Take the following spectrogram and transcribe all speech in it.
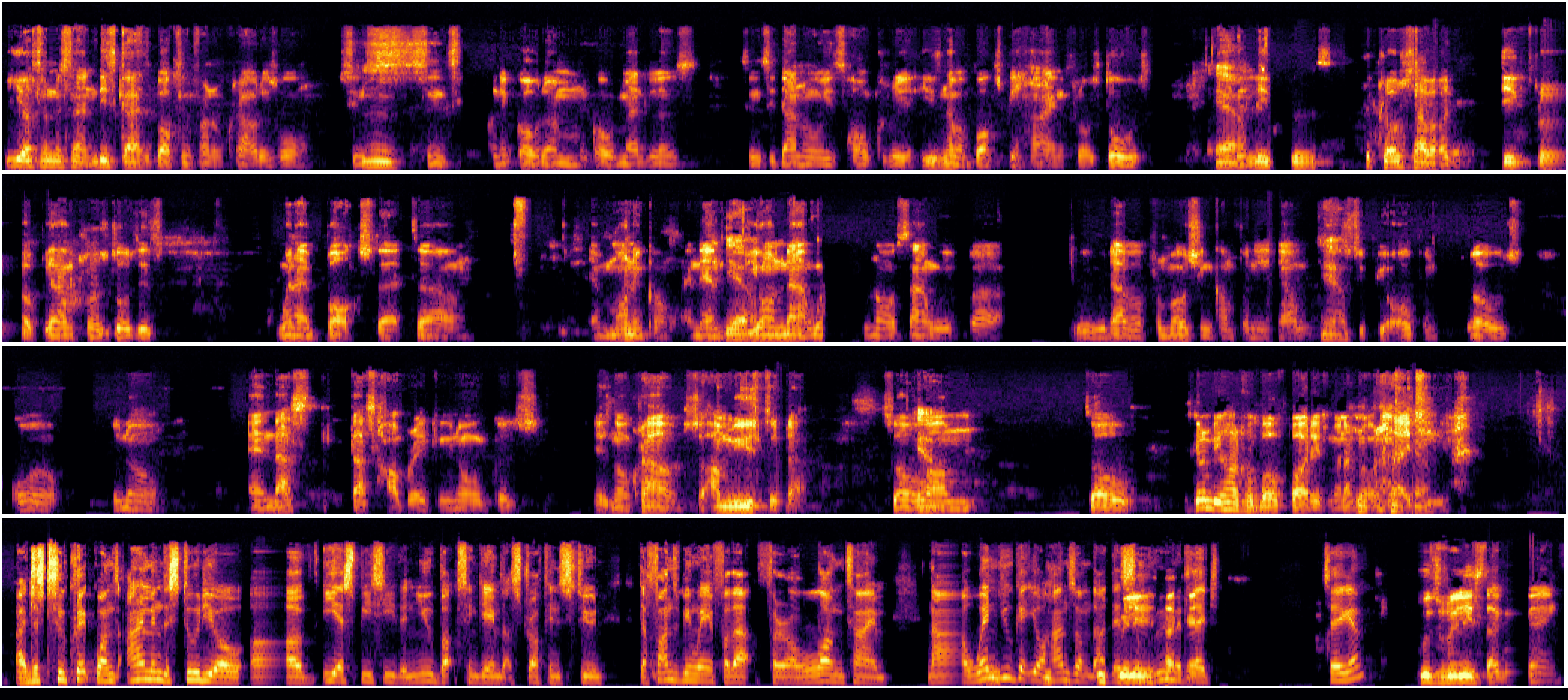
you have to understand these guys box in front of crowd as well. Since mm. since the gold um gold medalist, since he done all his whole career, he's never boxed behind closed doors. Yeah. The, least, the closest I've ever dig behind closed doors is when I boxed at um, in Monaco, and then yeah. beyond that, when you know, signed with uh, we would have a promotion company. I would yeah. be open, close, or you know, and that's that's heartbreaking, you know, because there's no crowd. So I'm used to that. So yeah. um, so it's gonna be hard for both parties, man. I'm not gonna lie yeah. to you. Uh, just two quick ones. I'm in the studio of ESBC, the new boxing game that's dropping soon. The fans have been waiting for that for a long time. Now, when you get your hands on that, there's some rumored legend. Say again. Who's released that game?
